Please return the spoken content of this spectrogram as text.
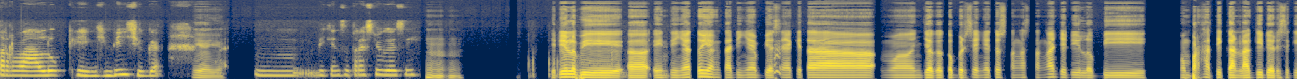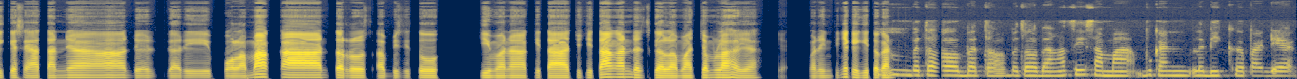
terlalu kayak gini juga, Iya iya. mmm, bikin stres juga sih. Mhm mhm. Jadi lebih, eee, intinya tuh yang tadinya biasanya kita menjaga kebersihannya itu setengah-setengah jadi lebih memperhatikan lagi dari segi kesehatannya, da dari pola makan, terus habis itu gimana kita cuci tangan dan segala macam lah ya. Ya pada intinya kayak gitu kan? Betul betul betul banget sih sama bukan lebih kepada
